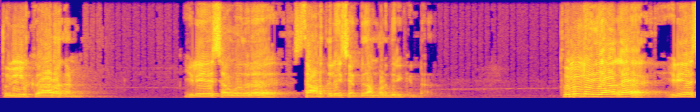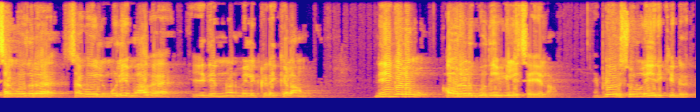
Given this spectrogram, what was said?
தொழில் காரகன் இளைய சகோதர ஸ்தானத்திலே சென்று அமர்ந்திருக்கின்றார். தொழில் ரீதியாக இளைய சகோதர சகோதரி மூலியமாக ஏதேனும் நன்மையில் கிடைக்கலாம். நீங்களும் அவர்களுக்கு உதவிகளை செய்யலாம். இப்படி ஒரு சூழ்நிலை இருக்கின்றது.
